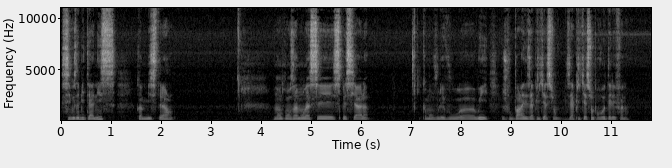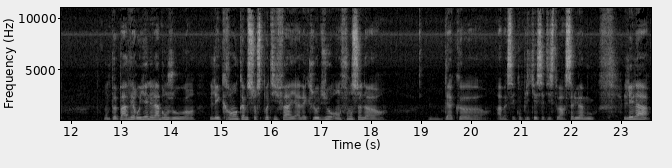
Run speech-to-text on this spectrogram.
si vous habitez à Nice, comme Mister. On entre dans un monde assez spécial. Comment voulez-vous euh, Oui, je vous parlais des applications, des applications pour vos téléphones. On ne peut pas verrouiller les bonjour. L'écran comme sur Spotify avec l'audio en fond sonore. D'accord. Ah bah c'est compliqué cette histoire. Salut Amou. Léla,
